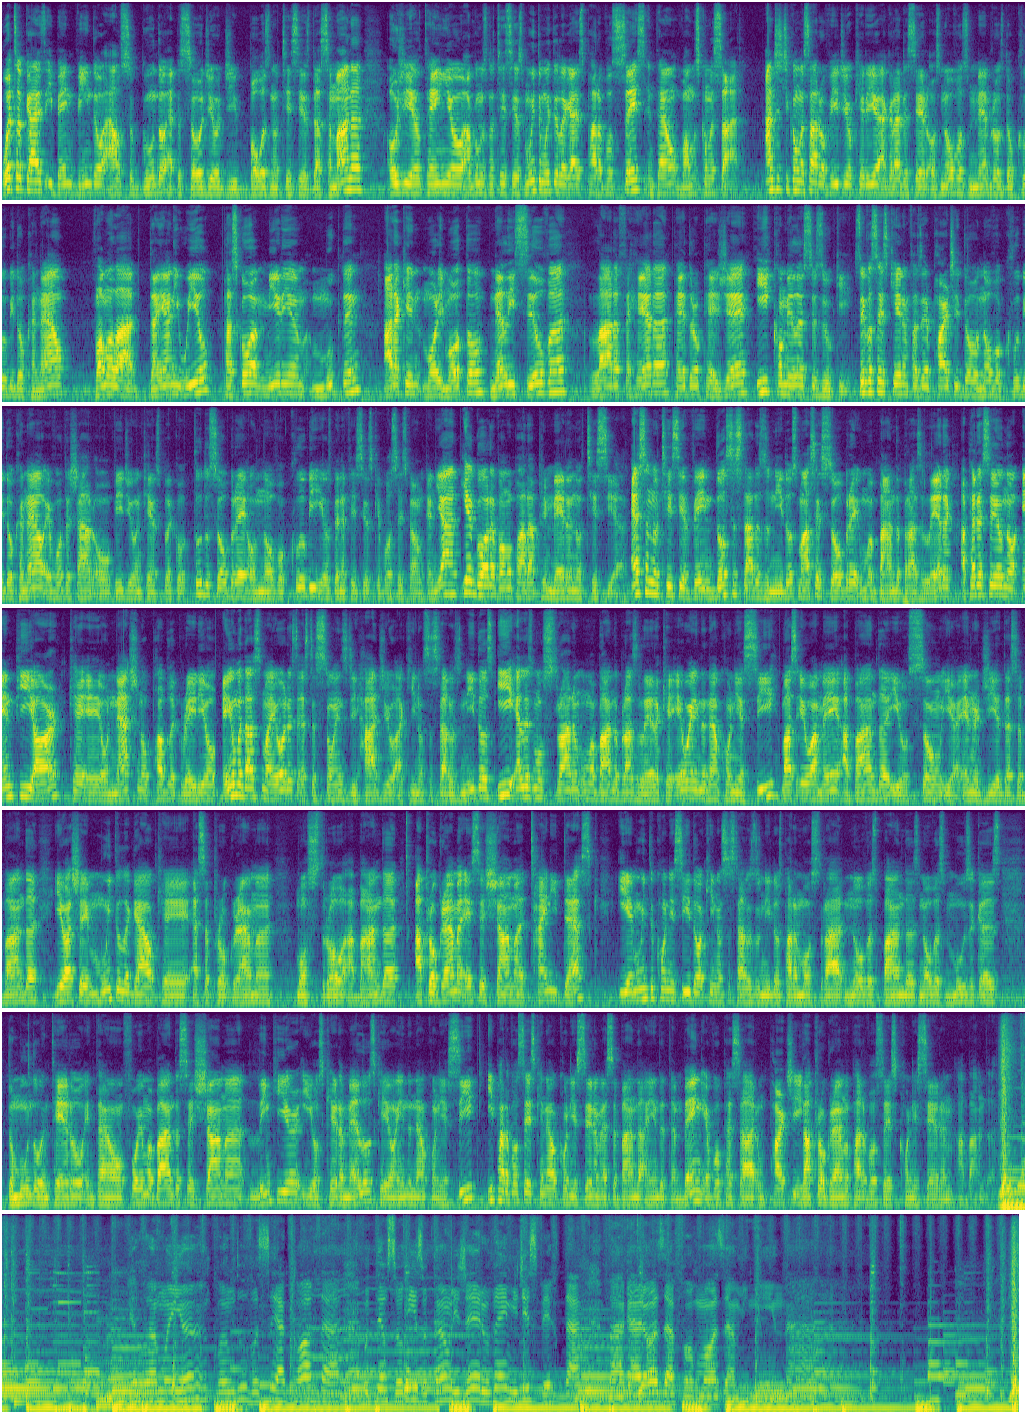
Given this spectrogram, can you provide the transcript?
What's up guys e bem-vindo ao segundo episódio de Boas Notícias da Semana. Hoje eu tenho algumas notícias muito, muito legais para vocês, então vamos começar. Antes de começar o vídeo, queria agradecer aos novos membros do clube do canal. Vamos lá, Daiane Wheel, Pascoa Miriam Mukden, Arakin Morimoto, Nelly Silva, Lara Ferreira, Pedro PG e Camila Suzuki. Se vocês querem fazer parte do novo clube do canal, eu vou deixar o vídeo em que eu explico tudo sobre o novo clube e os benefícios que vocês vão ganhar. E agora vamos para a primeira notícia. Essa notícia vem dos Estados Unidos, mas é sobre uma banda brasileira. Apareceu no NPR, que é o National Public Radio, é uma das maiores estações de rádio aqui nos Estados Unidos e eles mostraram uma banda brasileira que eu ainda não conheci, mas eu amei a banda e o som e a energia dessa banda e eu achei muito legal que esse programa mostrou a banda. A programa se chama Tiny Desk e é muito conhecido aqui nos Estados Unidos para mostrar novas bandas, novas músicas, do mundo inteiro. Então foi uma banda se chama Linkier e os Caramelos, que eu ainda não conheci. E para vocês que não conheceram essa banda ainda também, eu vou passar um parte da programa para vocês conhecerem a banda. Pela quando você acorda, o teu sorriso tão ligeiro vem me despertar. Vagarosa, formosa menina.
